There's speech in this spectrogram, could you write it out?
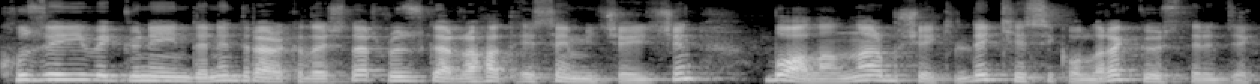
Kuzeyi ve güneyinde nedir arkadaşlar? Rüzgar rahat esemeyeceği için bu alanlar bu şekilde kesik olarak gösterilecek.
